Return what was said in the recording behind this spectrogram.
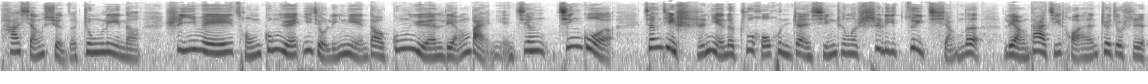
他想选择中立呢？是因为从公元一九零年到公元两百年，将经过将近十年的诸侯混战，形成了势力最强的两大集团，这就是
